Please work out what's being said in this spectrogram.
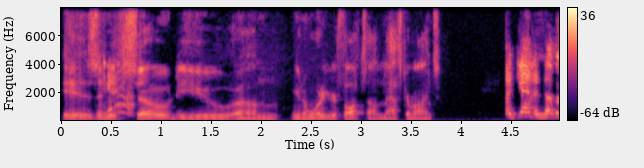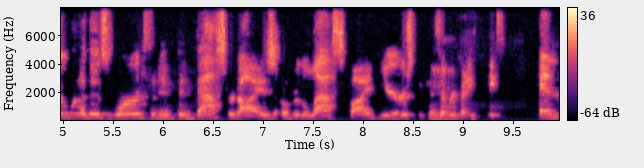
is? And yeah. if so, do you, um, you know, what are your thoughts on masterminds? again, another one of those words that have been bastardized over the last five years because yeah. everybody thinks, and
